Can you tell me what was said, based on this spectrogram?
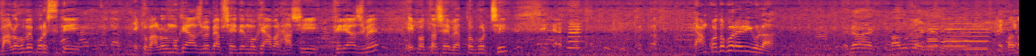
ভালো হবে পরিস্থিতি একটু ভালোর মুখে আসবে ব্যবসায়ীদের মুখে আবার হাসি ফিরে আসবে এই প্রত্যাশায় ব্যর্থ করছি। আম কত করে এগুলা? কত?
